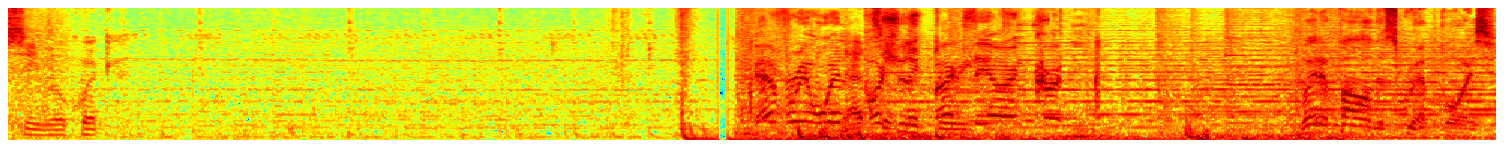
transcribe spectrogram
C real quick. Every win That's a pushes back the Iron Curtain. Way to follow the script, boys.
